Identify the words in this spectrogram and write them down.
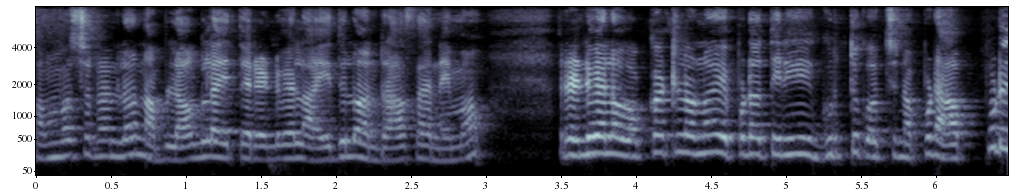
సంవత్సరంలో నా బ్లాగ్‌లో అయితే 2005లో అని రాసానేమో. 2001లోనో ఎప్పుడో తిరిగి గుర్తుకొచ్చినప్పుడు అప్పుడు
